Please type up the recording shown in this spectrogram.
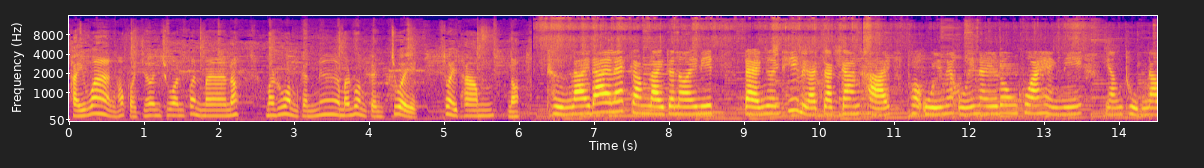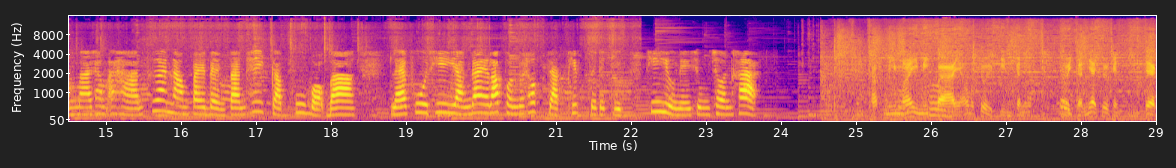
ไผว่างเขาก็เชิญชวนเปิ้นมาเนาะมาร่วมกันเน้อมาร่วมกันช่วยช่วยทำเนาะถึงรายได้และกำไรจะน้อยนิด แต่เงินที่เหลือจากการขายพ่ออุ้ยแม่อุ้ยในโรงครัวแห่งนี้ ยังถูกนำมาทำอาหารเพื่อนำไปแบ่งปันให้กับผู้เบาบาง และผู้ที่ยังได้รับผลกระทบจากพิษเศรษฐกิจที่อยู่ในชุมชนค่ะมีพักมีไม้มีปลาอย่างเขามาช่วยกินกันเนี่ยช่วยกันเนี่ยช่วยกันกินแจก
